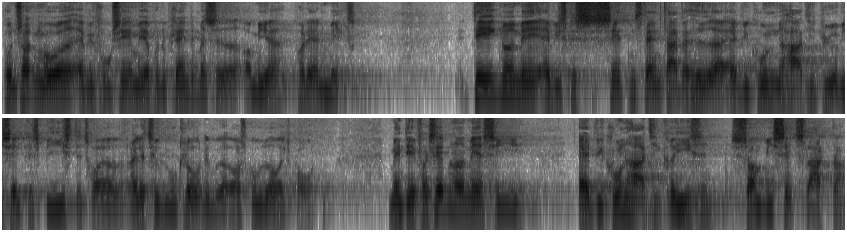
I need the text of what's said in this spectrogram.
på en sådan måde, at vi fokuserer mere på det plantebaserede og mere på det animalske. Det er ikke noget med, at vi skal sætte en standard, der hedder, at vi kun har de dyr, vi selv kan spise. Det tror jeg er relativt uklogt. Det vil også gå ud over eksporten. Men det er for eksempel noget med at sige, at vi kun har de grise, som vi selv slagter,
